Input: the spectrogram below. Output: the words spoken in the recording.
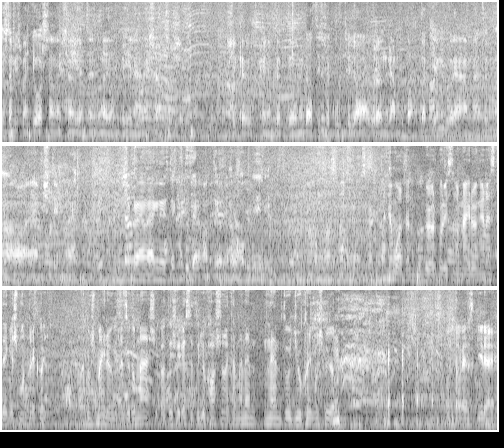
és, nem is ment gyorsan, meg semmi, nagyon bénán esett, sikerült könyököt törni, de azt is csak úgy, hogy a röntgen mutatta ki, amikor elment, hogy ah, nem stimmel. És akkor megnézték, hát ez el van törve. Oh, really? Nekem volt ennek a görkorisztom, hogy megröngenezték, és mondták, hogy most megröngenezzük a másikat is, hogy össze tudjuk hasonlítani, mert nem, nem tudjuk, hogy most mi van. Mondtam, hogy ez király.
